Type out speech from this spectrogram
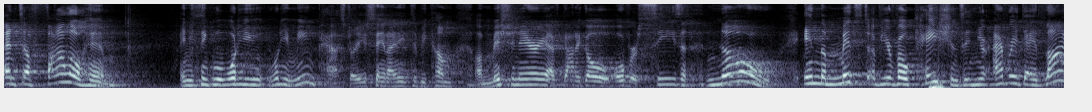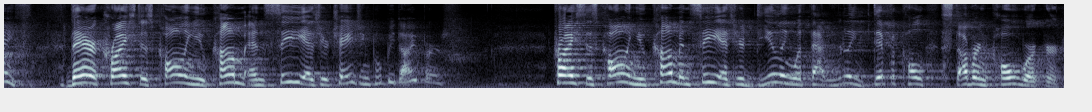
and to follow him. And you think, well, what do you, what do you mean, Pastor? Are you saying I need to become a missionary? I've got to go overseas? No. In the midst of your vocations, in your everyday life, there Christ is calling you, come and see as you're changing poopy diapers. Christ is calling you, come and see as you're dealing with that really difficult, stubborn coworker.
